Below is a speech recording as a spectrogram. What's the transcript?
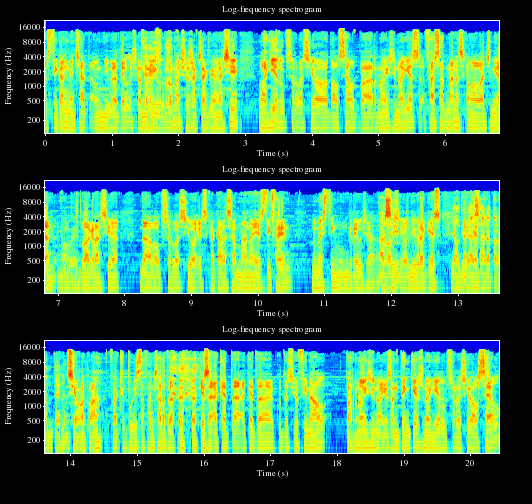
estic enganxat a un llibre teu, això no Què és dius? broma, això és exactament així, la guia d'observació del cel per nois i noies. Fa setmanes que me'l vaig mirant, la gràcia de l'observació és que cada setmana és diferent, només tinc un greuge en Ah, sí? relació al llibre, que és... Ja el diràs aquest... ara per antena? Sí, home, clar, perquè puguis defensar-te. que és aquest, aquesta acotació final per nois i noies. Entenc que és una guia d'observació del cel,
